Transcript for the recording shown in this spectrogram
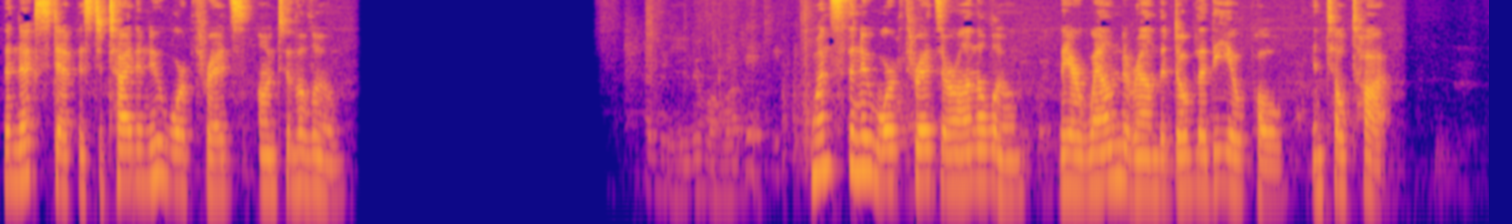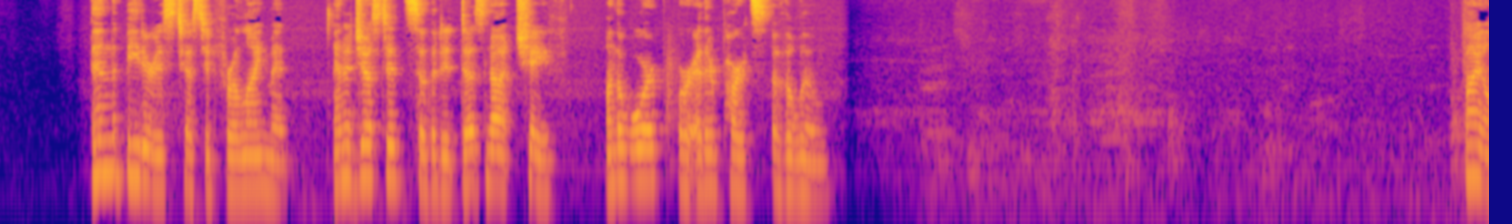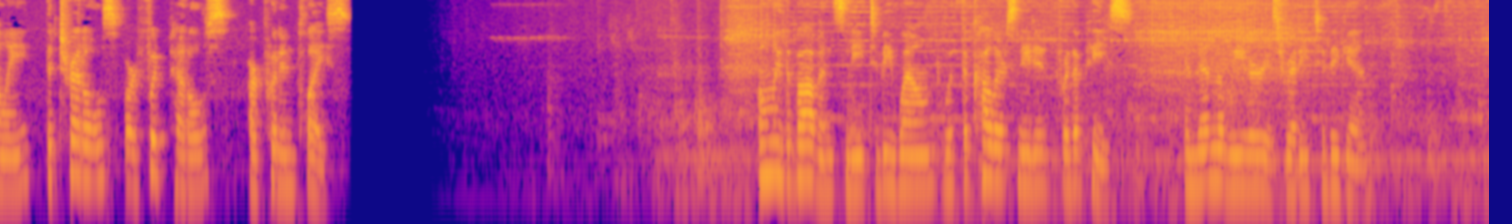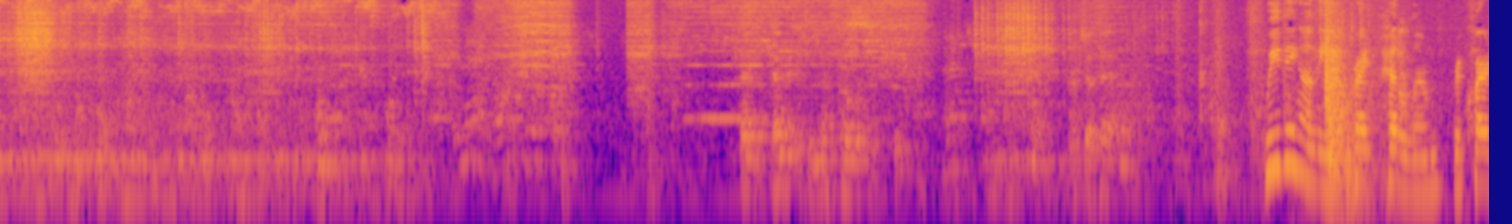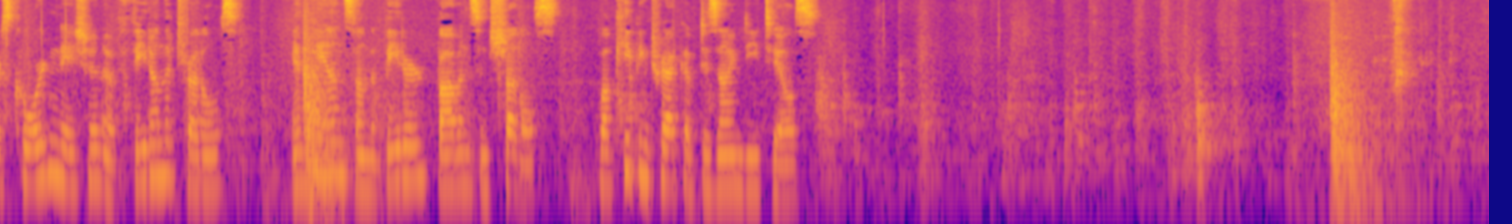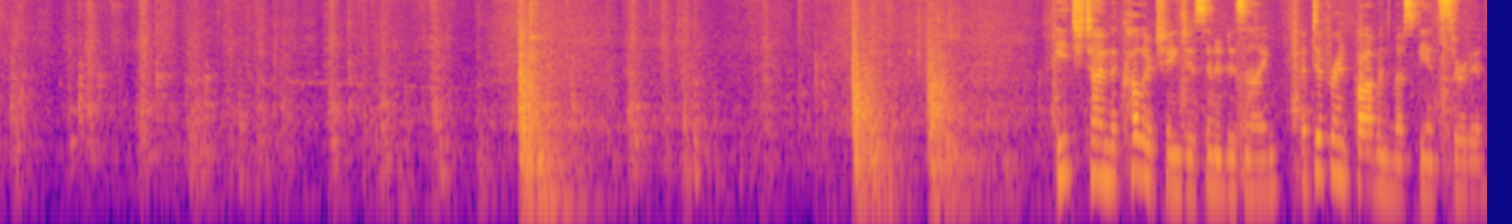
The next step is to tie the new warp threads onto the loom. Once the new warp threads are on the loom, they are wound around the dobladillo pole until taut. Then the beater is tested for alignment and adjusted so that it does not chafe on the warp or other parts of the loom. Finally, the treadles or foot pedals are put in place. Only the bobbins need to be wound with the colors needed for the piece, and then the weaver is ready to begin. Weaving on the upright pedal loom requires coordination of feet on the treadles and hands on the beater, bobbins, and shuttles while keeping track of design details. Each time the color changes in a design, a different bobbin must be inserted.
